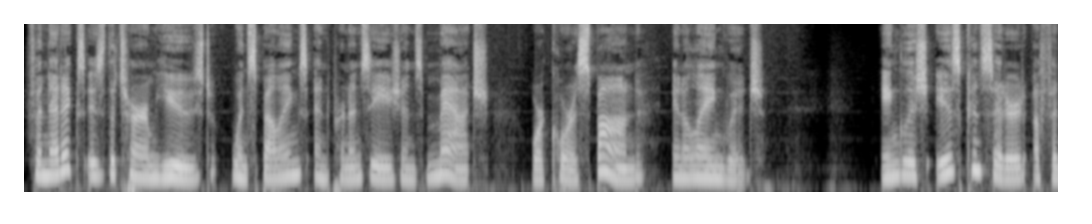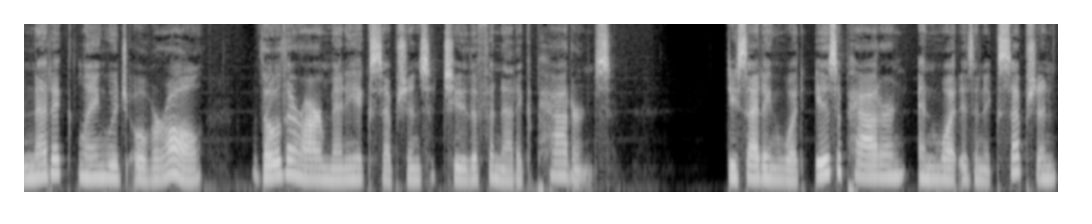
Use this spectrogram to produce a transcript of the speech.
Phonetics is the term used when spellings and pronunciations match or correspond in a language. English is considered a phonetic language overall, though there are many exceptions to the phonetic patterns. Deciding what is a pattern and what is an exception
